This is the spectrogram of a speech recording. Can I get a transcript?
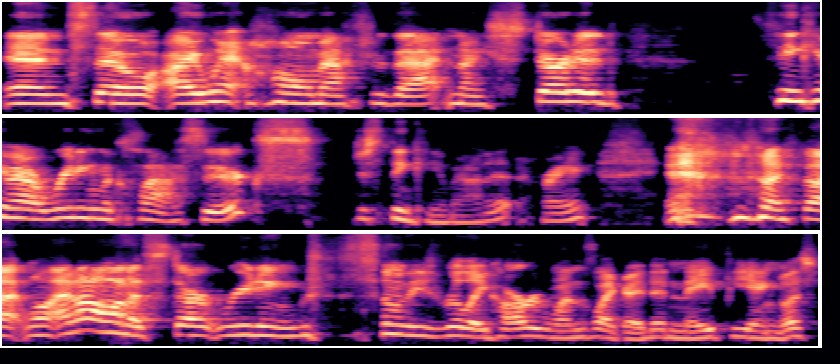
And so I went home after that and I started thinking about reading the classics just thinking about it, right? And I thought, well, I don't want to start reading some of these really hard ones like I did in AP English.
